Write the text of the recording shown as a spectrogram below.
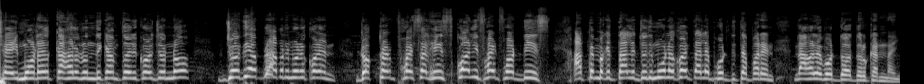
সেই মডেল কাহালু নন্দীকাম তৈরি করার জন্য। যদি আপনি আপনি মনে করেন, doctor Faisal he is qualified for this আপনি আমাকে তাহলে যদি মনে করেন, তাহলে ভোট দিতে পারেন, না হলে ভোট দেওয়ার দরকার নাই।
